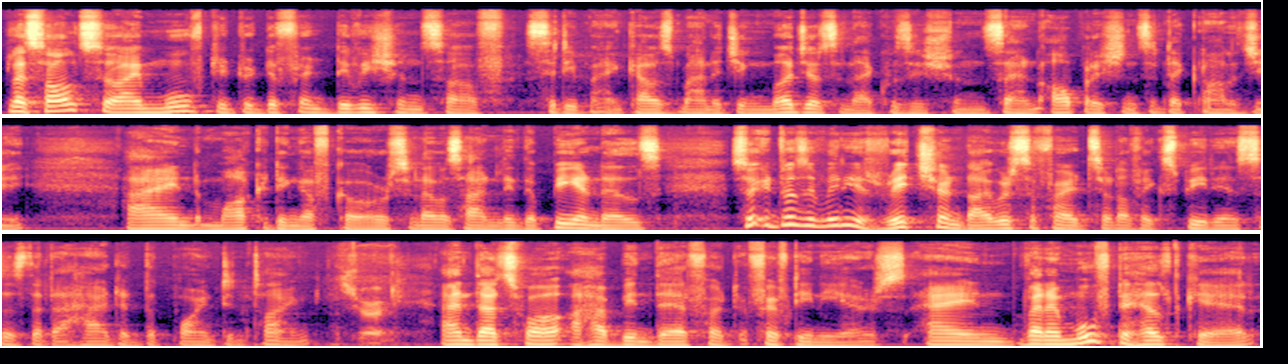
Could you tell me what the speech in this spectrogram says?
Plus, also, I moved into different divisions of Citibank. I was managing mergers and acquisitions and operations and technology and marketing, of course, and I was handling the P&Ls. So it was a very rich and diversified set of experiences that I had at the point in time. Sure. And that's why I have been there for 15 years. And when I moved to healthcare,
